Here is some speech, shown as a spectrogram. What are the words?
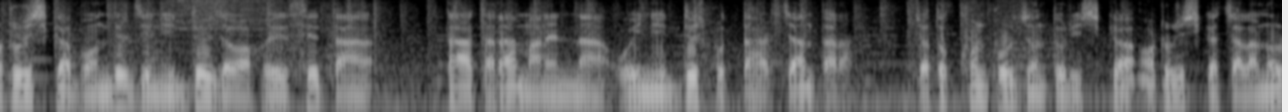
অটোরিক্সা বন্ধের যে নির্দেশ দেওয়া হয়েছে তা তা তারা মানেন না। ওই নির্দেশ প্রত্যাহার চান তারা। যতক্ষণ পর্যন্ত রিক্সা অটোরিক্সা চালানোর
